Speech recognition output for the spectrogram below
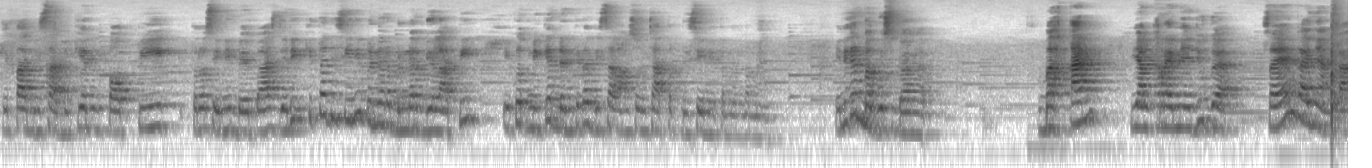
kita bisa bikin topik terus ini bebas. Jadi kita di sini benar-benar dilatih ikut mikir dan kita bisa langsung catat di sini teman-teman. Ini kan bagus banget. Bahkan yang kerennya juga saya nggak nyangka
